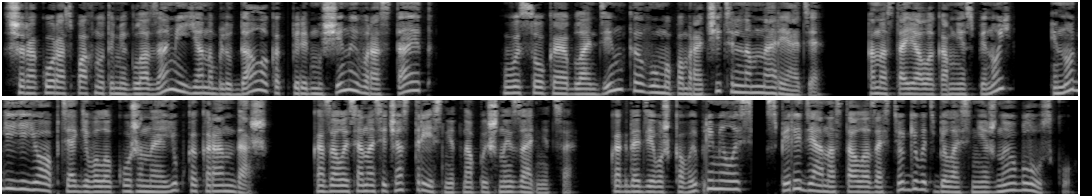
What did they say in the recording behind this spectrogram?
С широко распахнутыми глазами я наблюдала, как перед мужчиной вырастает высокая блондинка в умопомрачительном наряде. Она стояла ко мне спиной, и ноги ее обтягивала кожаная юбка-карандаш. Казалось, она сейчас треснет на пышной заднице. Когда девушка выпрямилась, спереди она стала застегивать белоснежную блузку.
